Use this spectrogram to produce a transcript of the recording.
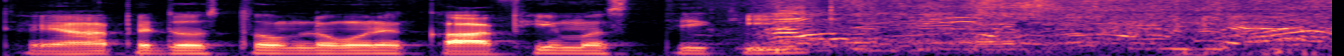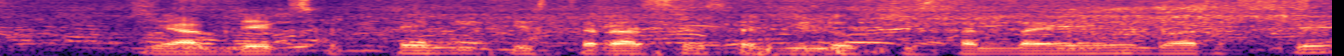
तो यहाँ पे दोस्तों, हम लोगों ने काफ़ी मस्ती की। ये आप देख सकते हैं कि किस तरह से सभी लोग फिसल रहे हैं बर्फ़ से।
